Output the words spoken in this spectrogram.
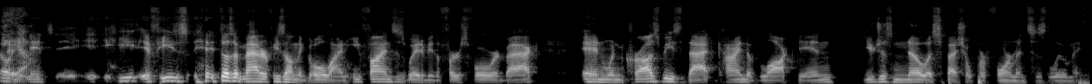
Oh, and yeah. it's it, he if he's it doesn't matter if he's on the goal line. He finds his way to be the first forward back and when crosby's that kind of locked in you just know a special performance is looming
